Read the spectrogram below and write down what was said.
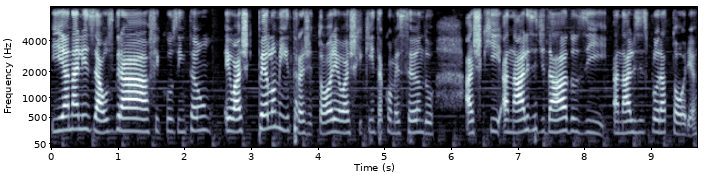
e analisar os gráficos. Então, eu acho que pela minha trajetória, eu acho que quem está começando, acho que análise de dados e análise exploratória,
